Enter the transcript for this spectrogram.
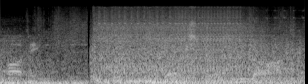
reporting. Extra large.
